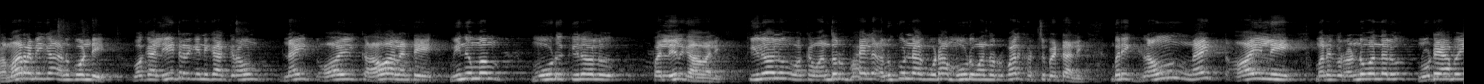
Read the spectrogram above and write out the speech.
రమారమిగా అనుకోండి ఒక లీటర్ గినిక గ్రౌండ్ నైట్ ఆయిల్ కావాలంటే మినిమం మూడు కిలోలు పల్లీలు కావాలి. కిలోలు ఒక వంద రూపాయలు అనుకున్నా కూడా మూడు వందల రూపాయలు ఖర్చు పెట్టాలి. మరి గ్రౌండ్ నైట్ ఆయిల్ని మనకు రెండు వందలు నూట యాభై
